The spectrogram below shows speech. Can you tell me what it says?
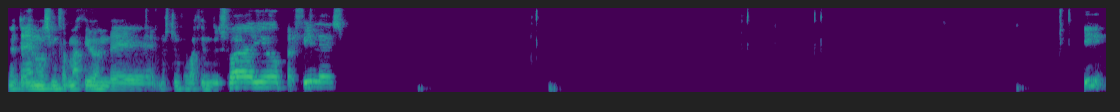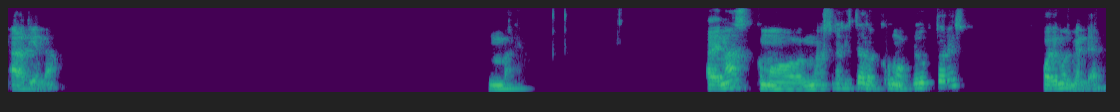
donde tenemos información de nuestra información de usuario, perfiles, y a la tienda. Vale. Además, como hemos registrado como productores, podemos vender.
